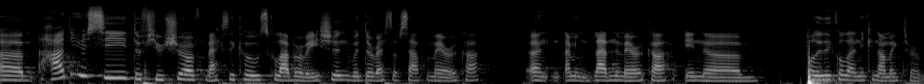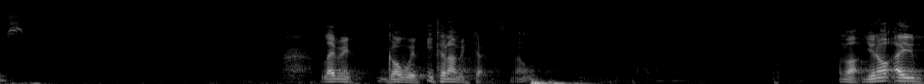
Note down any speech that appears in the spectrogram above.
Um, how do you see the future of Mexico's collaboration with the rest of South America, and I mean Latin America, in um, political and economic terms? Let me go with economic terms. No? Well, you know, I,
